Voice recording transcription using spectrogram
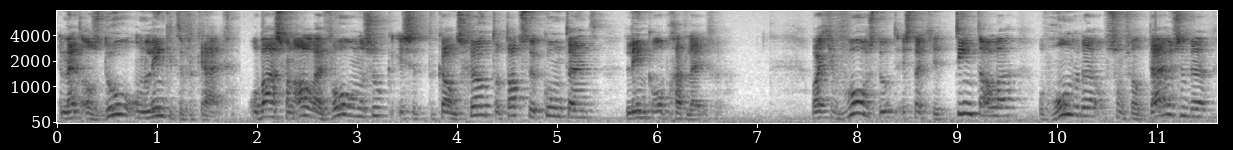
met als doel om linken te verkrijgen. Op basis van allerlei vooronderzoek is het de kans groot dat dat stuk content linken op gaat leveren. Wat je vervolgens doet, is dat je tientallen of honderden of soms wel duizenden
